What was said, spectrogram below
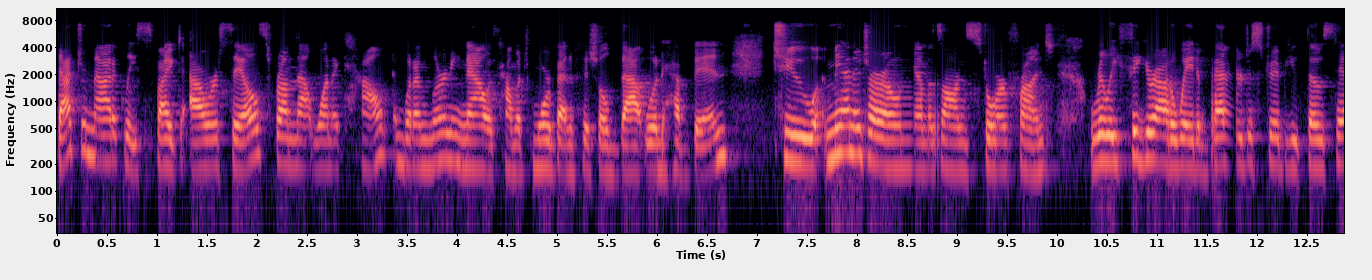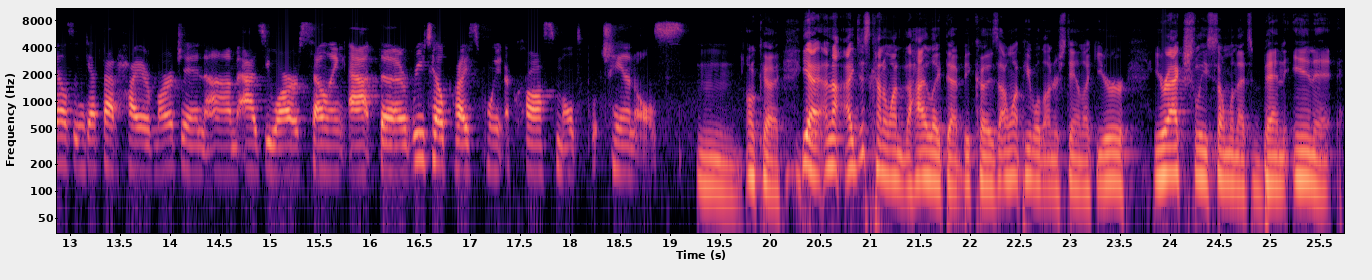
that dramatically spiked our sales from that one account. And what I'm learning now is how much more beneficial that would have been to manage our own Amazon storefront, really figure out a way to better distribute those sales and get that higher margin um, as you are selling at the retail price point across multiple channels. Mm, okay, yeah, and I just kind of wanted to highlight that because I want people to understand, like you're you're actually someone that's been in it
